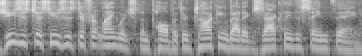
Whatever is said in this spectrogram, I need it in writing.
Jesus just uses different language than Paul, but they're talking about exactly the same thing.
